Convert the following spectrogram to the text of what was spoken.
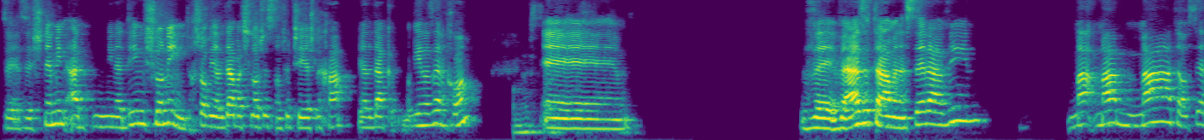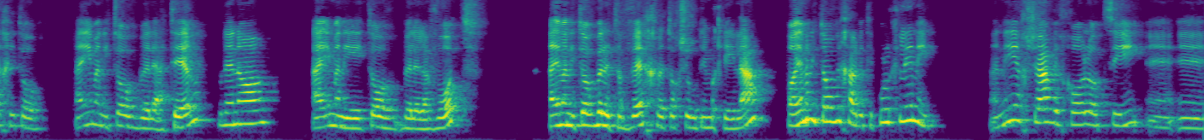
זה, זה שני מנעד, מנעדים שונים, תחשוב ילדה בת 13, אני חושבת שיש לך ילדה בגיל הזה, נכון? 15. ו- ואז אתה מנסה להבין מה, מה, מה אתה עושה הכי טוב. האם אני טוב בלאתר בני נוער? האם אני טוב בללוות? האם אני טוב בלתווך לתוך שירותים בקהילה? או האם אני טוב בכלל בטיפול קליני? אני עכשיו יכול להוציא אה, אה,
